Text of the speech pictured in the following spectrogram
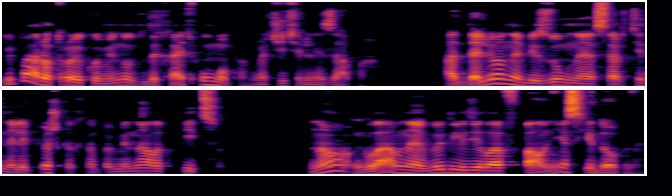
и пару-тройку минут вдыхать умопомрачительный запах. Отдаленно безумная ассорти на лепешках напоминала пиццу. Но главное выглядело вполне съедобно.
